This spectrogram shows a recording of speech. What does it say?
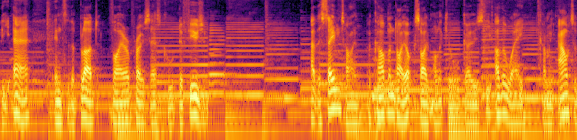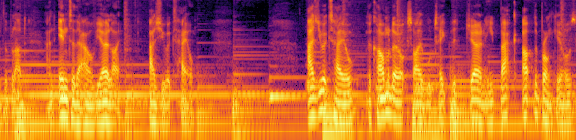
the air into the blood via a process called diffusion. At the same time, a carbon dioxide molecule goes the other way, coming out of the blood and into the alveoli as you exhale. As you exhale, the carbon dioxide will take the journey back up the bronchioles,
